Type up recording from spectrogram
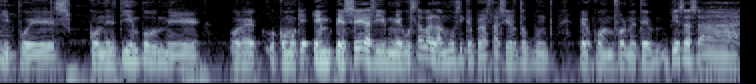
Y pues con el tiempo me... o sea, como que empecé así, me gustaba la música, pero hasta cierto punto. Pero conforme te empiezas a...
